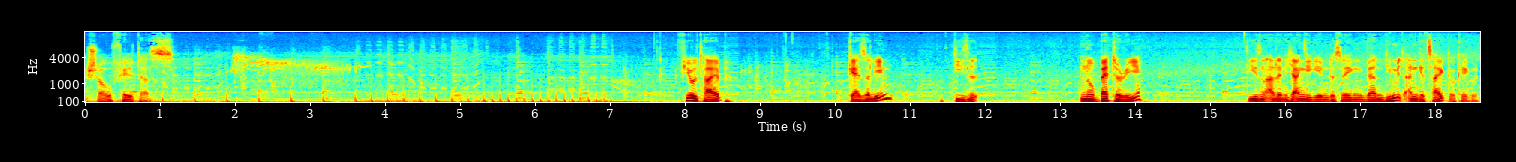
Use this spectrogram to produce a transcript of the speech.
Show Filters. Fuel Type. Gasoline. Diesel. No Battery. Die sind alle nicht angegeben, deswegen werden die mit angezeigt. Okay, gut.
